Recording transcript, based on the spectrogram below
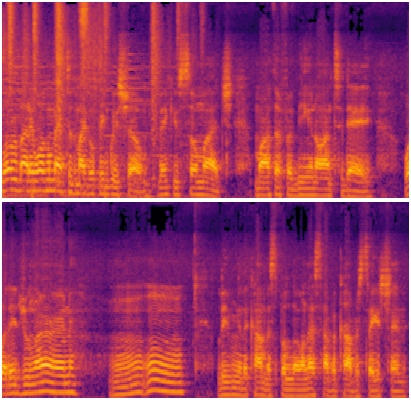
Hello, everybody. Welcome back to the Michael Finkley Show. Thank you so much, Martha, for being on today. What did you learn? Mm-mm. Leave me in the comments below and let's have a conversation.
